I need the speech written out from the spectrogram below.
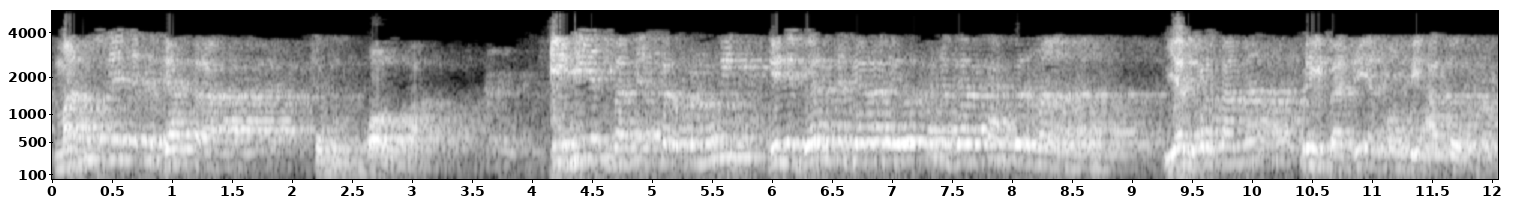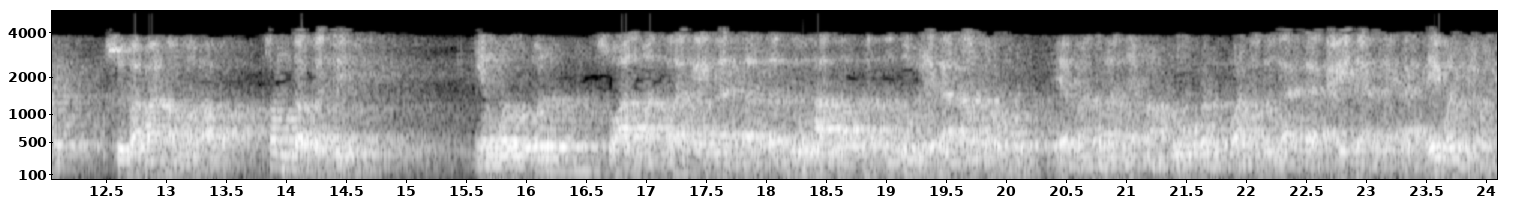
manusianya sejahtera, jempol Pak. Ini yang banyak terpenuhi di negara-negara Eropa, negara kafir mana-mana. Yang pertama, pribadi yang mau diatur. Subhanallah. Contoh kecil. Yang walaupun soal masalah kaitan tertentu, hal tertentu mereka namun ya masalahnya mampu perempuan itu nggak ada kaidah mereka hewan memang.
